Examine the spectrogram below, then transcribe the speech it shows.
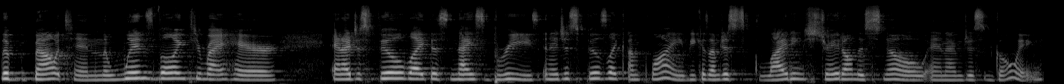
the mountain, and the wind's blowing through my hair, and I just feel like this nice breeze, and it just feels like I'm flying because I'm just gliding straight on the snow and I'm just going.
